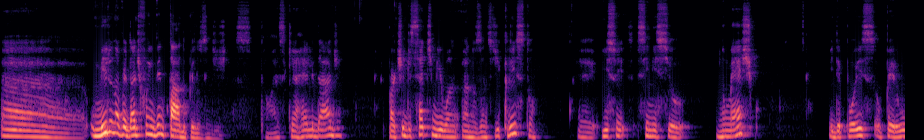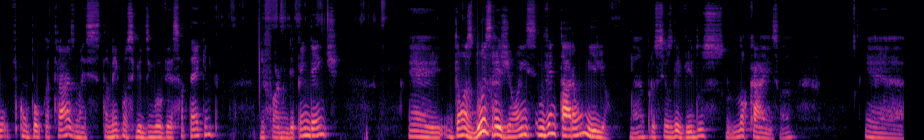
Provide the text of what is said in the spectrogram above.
Uh, o milho, na verdade, foi inventado pelos indígenas. Então, essa é a realidade. A partir de 7 mil anos antes de Cristo, é, isso se iniciou no México, e depois o Peru ficou um pouco atrás, mas também conseguiu desenvolver essa técnica de forma independente. É, então as duas regiões inventaram o milho né, para os seus devidos locais. Né? É,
